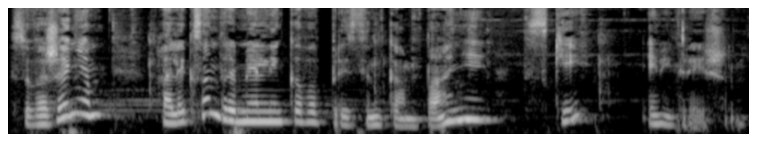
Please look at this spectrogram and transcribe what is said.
С уважением, Александра Мельникова, президент компании Ski Immigration.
